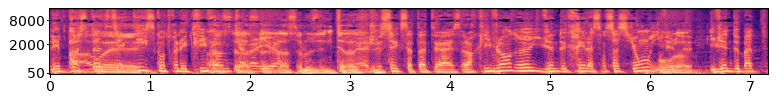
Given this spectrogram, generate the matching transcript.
Les Boston Ah ouais. Celtics contre les Cleveland Ah, Cavaliers. là, ça nous intéresse. Ouais, je sais que ça t'intéresse. Alors Cleveland, eux, ils viennent de créer la sensation. Ils, Oh viennent là. de, ils viennent de battre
